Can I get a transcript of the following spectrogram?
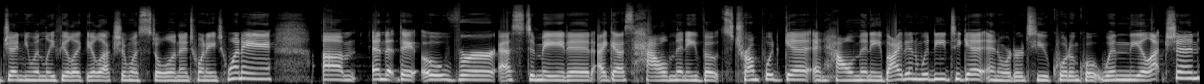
genuinely feel like the election was stolen in 2020 um, and that they overestimated, I guess, how many votes Trump would get and how many Biden would need to get in order to quote unquote win the election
